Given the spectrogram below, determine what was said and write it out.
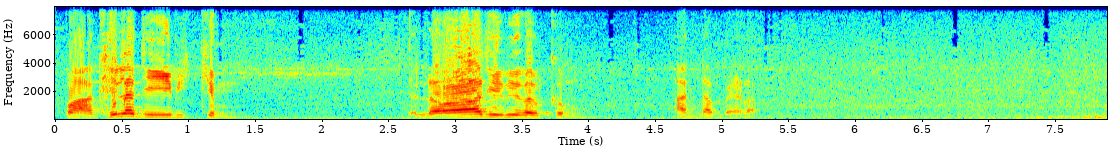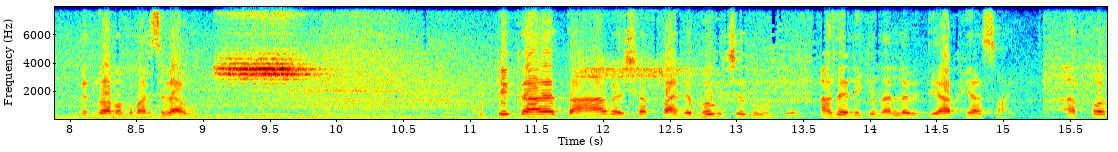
അപ്പം അഖില ജീവിക്കും. എല്ലാ ജീവികൾക്കും അന്നം വേണം. എന്ന് നമുക്ക് മനസ്സിലാവും. കുട്ടിക്കാലത്ത് ആ വിശപ്പ് അനുഭവിച്ചതുകൊണ്ട് അതെനിക്ക് നല്ല വിദ്യാഭ്യാസമായി. അപ്പോൾ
